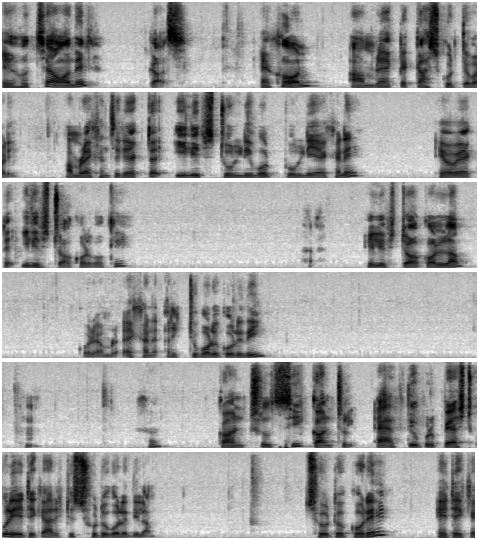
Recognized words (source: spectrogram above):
এ হচ্ছে আমাদের কাজ। এখন আমরা একটা কাজ করতে পারি। আমরা এখান থেকে একটা ইলিপস টুল নিব। টুল নিয়ে এখানে এভাবে একটা ইলিপস ড্র করব ওকে হ্যাঁ ইলিপস ড্র করলাম। করে আমরা এখানে আরেকটু বড় করে দিই হুম হ্যাঁ কন্ট্রোল সি কন্ট্রোল এফ দিয়ে উপরে পেস্ট করে এটাকে আরেকটু ছোট করে দিলাম। ছোট করে এটাকে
